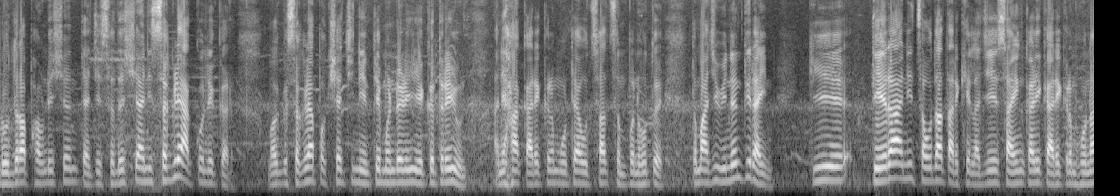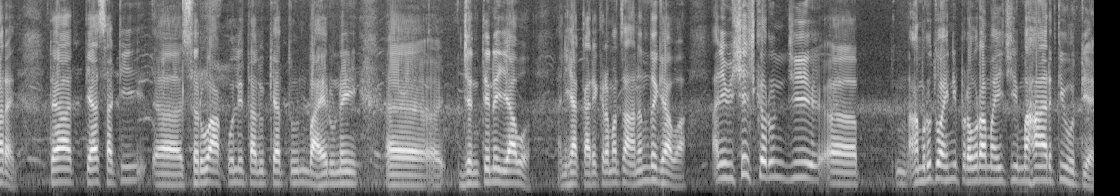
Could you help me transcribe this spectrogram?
रुद्रा फाउंडेशन त्याचे सदस्य आणि सगळे अकोलेकर मग सगळ्या पक्षाची नेते मंडळी एकत्र येऊन आणि हा कार्यक्रम मोठ्या उत्साहात संपन्न होतो आहे तर माझी विनंती राहीन की तेरा आणि चौदा तारखेला जे सायंकाळी कार्यक्रम होणार आहेत त्या त्यासाठी सर्व अकोले तालुक्यातून बाहेरूनही जनतेनं यावं आणि ह्या कार्यक्रमाचा आनंद घ्यावा. आणि विशेष करून जी अमृतवाहिनी प्रवरामाईची महाआरती होती आहे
